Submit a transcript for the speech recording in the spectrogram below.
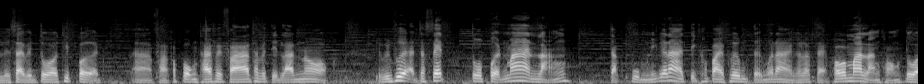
หรือใส่เป็นตัวที่เปิดฝากระโปรงท้ายไฟฟ้าถ้าไปติดร้านนอก หรือเพื่อนๆอาจจะเซตตัวเปิดม่านหลังจากปุ่มนี้ก็ได้ติดเข้าไปเพิ่มเติมก็ได้ก็แล้วแต่เพราะว่าม่านหลังของตัว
